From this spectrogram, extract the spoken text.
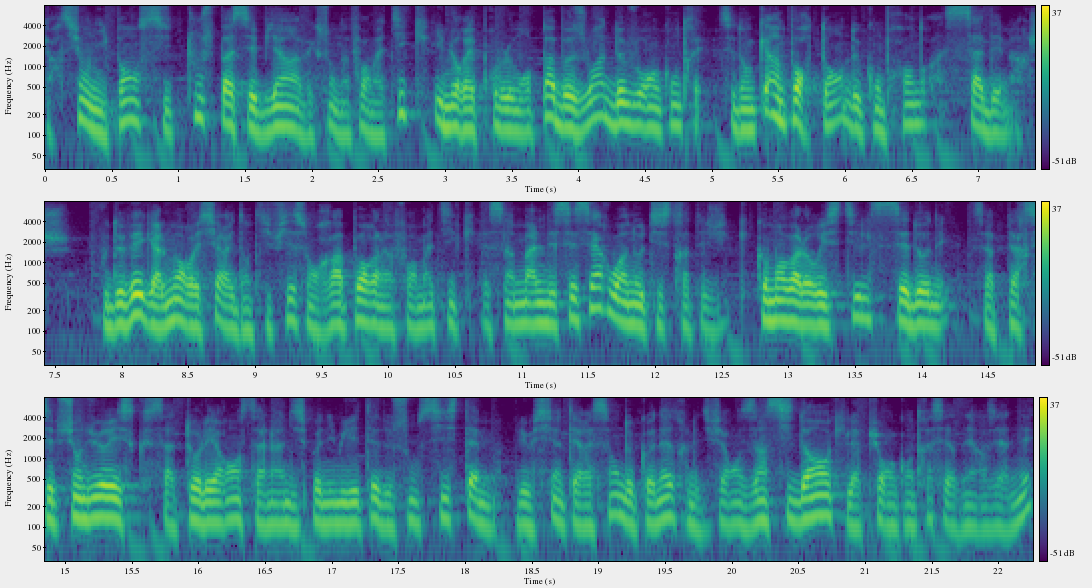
Car si on y pense, si tout se passait bien avec son informatique, il n'aurait probablement pas besoin de vous rencontrer. C'est donc important de comprendre sa démarche. Vous devez également réussir à identifier son rapport à l'informatique. Est-ce un mal nécessaire ou un outil stratégique? Comment valorise-t-il ses données? Sa perception du risque, sa tolérance à l'indisponibilité de son système. Il est aussi intéressant de connaître les différents incidents qu'il a pu rencontrer ces dernières années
